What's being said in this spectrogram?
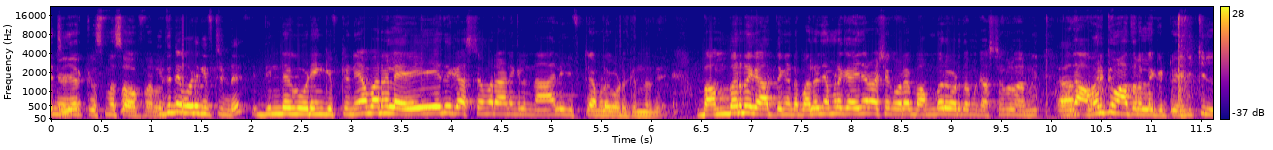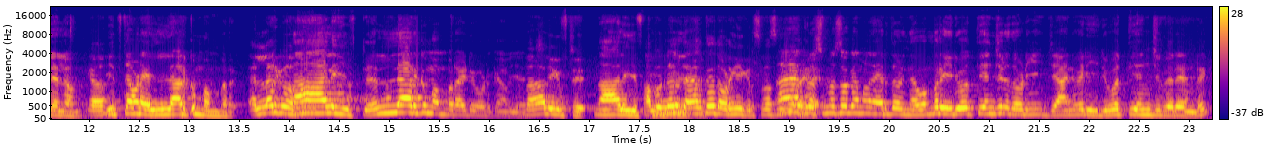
ന്യൂ ഇയർ ക്രിസ്മസ് ഓഫർ ഇതിന്റെ കൂടെ ഗിഫ്റ്റ് ഉണ്ട്? ഇതിന്റെ കൂടെയും ഗിഫ്റ്റ് ഉണ്ട്. ഞാൻ പറഞ്ഞില്ല ഏത് കസ്റ്റമർ ആണെങ്കിലും നാല് ഗിഫ്റ്റ് നമ്മൾ കൊടുക്കുന്നത്. ബമ്പറിന് കാത്തുകണ്ട പലരും നമ്മൾ കഴിഞ്ഞ പ്രാവശ്യം കുറെ ബമ്പർ കൊടുത്തപ്പോൾ കസ്റ്റമർ പറഞ്ഞു അത് അവർക്ക് മാത്രമല്ല കിട്ടും എനിക്കില്ലല്ലോ. ഇത്തവണ എല്ലാവർക്കും ബമ്പർ. എല്ലാവർക്കും നാല് ഗിഫ്റ്റ് എല്ലാവർക്കും ബമ്പർ ആയിട്ട് കൊടുക്കാൻ നാല് ഗിഫ്റ്റ് നാല് ഗിഫ്റ്റ് നേരത്തെ തുടങ്ങി ക്രിസ്മസ് ക്രിസ്മസ് ഒക്കെ നമ്മൾ നേരത്തെ തുടങ്ങി. നവംബർ ഇരുപത്തിയഞ്ചിന് തുടങ്ങി. ജാനുവരി ഇരുപത്തിയഞ്ച് വരെ ഉണ്ട്.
